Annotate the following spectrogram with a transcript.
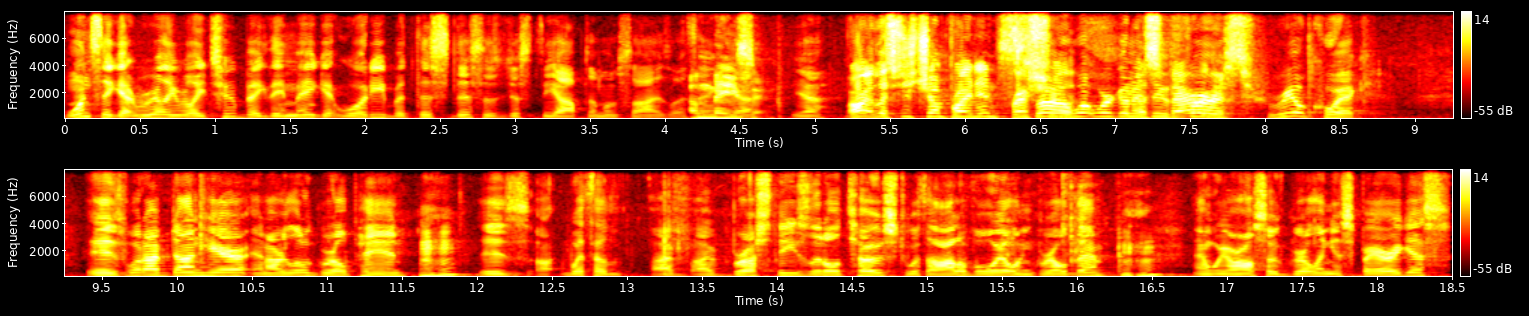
Once they get really, really too big, they may get woody, but this this is just the optimum size. I think. Amazing. Yeah. All right, let's just jump right in. Fresh so uh, what we're going to do first, real quick, is what I've done here in our little grill pan Mm-hmm. is uh, with a I've, I've brushed these little toast with olive oil and grilled them, Mm-hmm. and we are also grilling asparagus.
